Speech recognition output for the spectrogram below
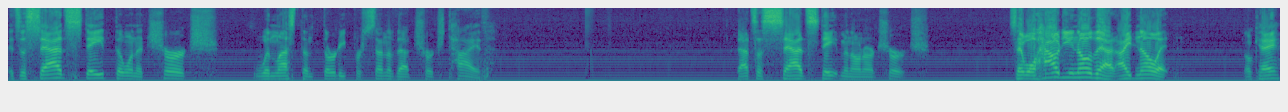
It's a sad state, though, in a church when less than 30% of that church tithe. That's a sad statement on our church. Say, well, how do you know that? I know it. Okay?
